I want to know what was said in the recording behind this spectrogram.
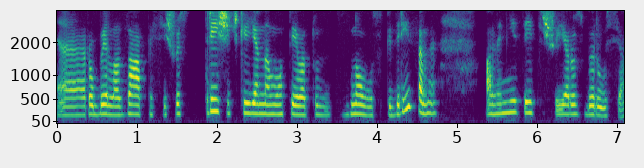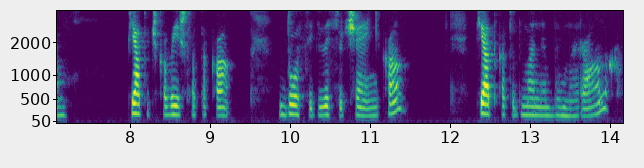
Е, Робила записи, щось трішечки я намотила тут знову з підрізами, але мені здається, що я розберуся. П'яточка вийшла така досить височенька. П'ятка тут в мене бумеранг.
